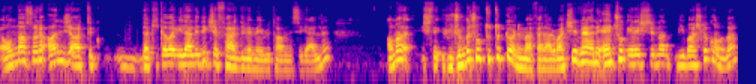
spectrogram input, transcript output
E ondan sonra anca artık dakikalar ilerledikçe Ferdi ve Mevlüt hamlesi geldi. Ama işte hücumda çok tutuk gördüm ben Fenerbahçe'yi ve hani en çok eleştirilen bir başka konuda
